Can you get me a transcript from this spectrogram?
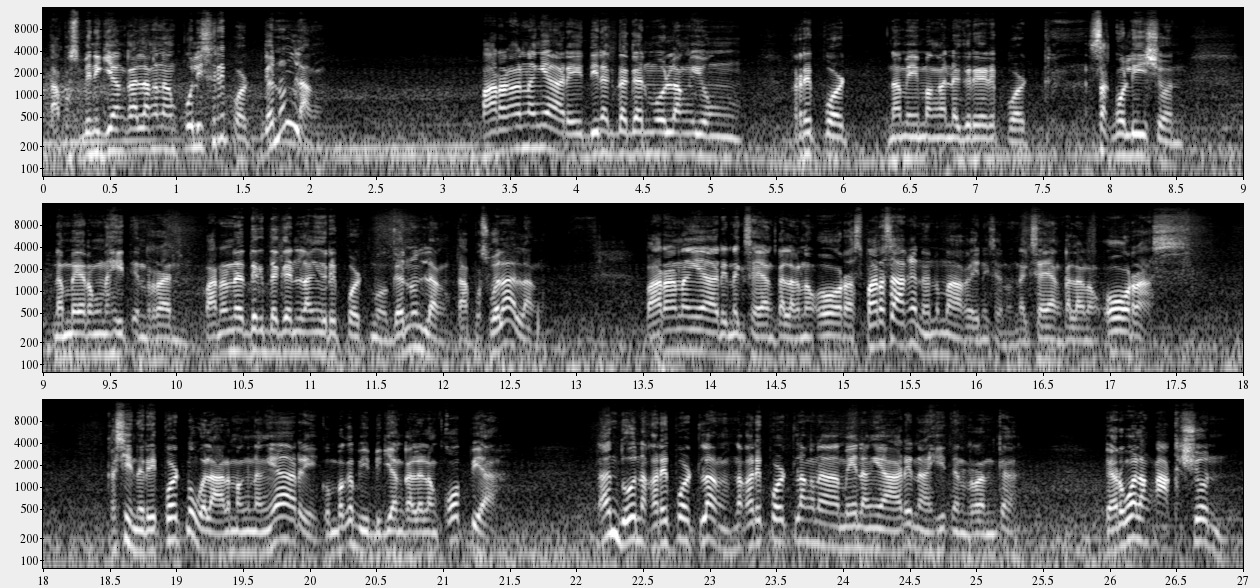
Tapos binigyan ka lang ng police report, ganun lang. Parang ang nangyari, dinagdagan mo lang yung report na may mga nagre-report sa collision na mayroong na hit and run. Parang nadagdagan lang yung report mo, ganun lang. Tapos wala lang. Parang nangyari, nagsayang ka lang ng oras. Para sa akin, ano mga kainis, ano, nagsayang ka lang ng oras. Kasi na-report mo, wala namang nangyari. Kumbaga, bibigyan ka lang ng kopya. Nandun, naka-report lang. Naka-report lang na may nangyari na hit and run ka. Pero walang action.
